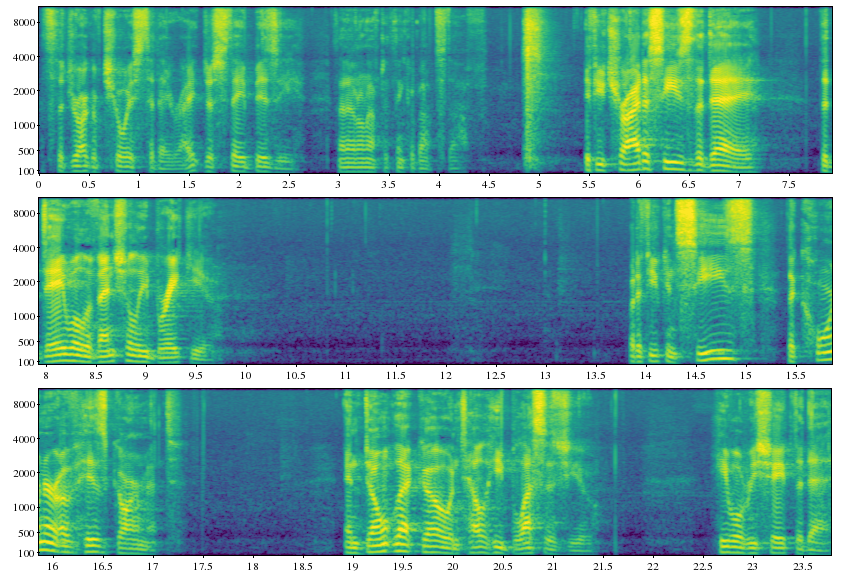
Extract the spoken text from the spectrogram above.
That's the drug of choice today, right? Just stay busy. Then I don't have to think about stuff. If you try to seize the day, the day will eventually break you. But if you can seize the corner of his garment and don't let go until he blesses you, he will reshape the day.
